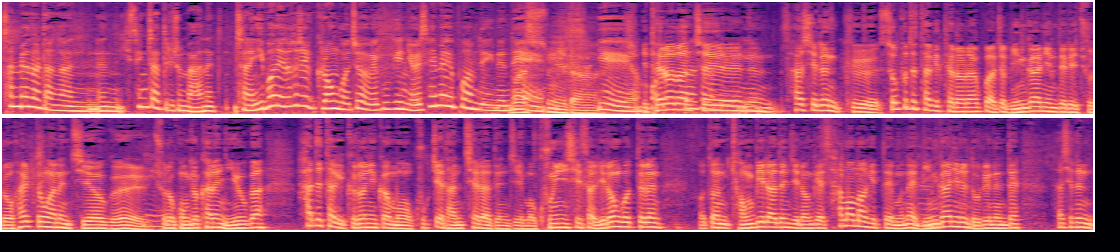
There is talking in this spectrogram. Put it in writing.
참변을 당하는 희생자들이 좀 많잖아요. 이번에도 사실 그런 거죠. 외국인 13명이 포함되어 있는데. 맞습니다. 예. 이 테러 단체는 예. 사실은 그 소프트 타깃 테러라고 하죠. 민간인들이 주로 활동하는 지역을 네. 주로 공격하는 이유가 하드 타깃 그러니까 뭐 국제 단체라든지 뭐 군인 시설 이런 것들은 어떤 경비라든지 이런 게 삼엄하기 때문에 음. 민간인을 노리는데 사실은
